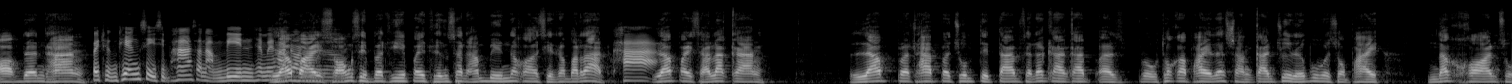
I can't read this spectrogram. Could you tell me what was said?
ออกเดินทาง ไปถึงเที่ยง 45 สนามบินใช่ไหมคะแล้วดนบ่ายเมืสองสิบนาทีไปถึงสนามบินนครศรีธรรมราช ค่ะ แล้วไปสารกลาง แล้วประธานประชุมติดตามสถานการณ์การเอ่ออุทกภัย และสั่งการช่วยเหลือผู้ประสบภัย นครสุ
